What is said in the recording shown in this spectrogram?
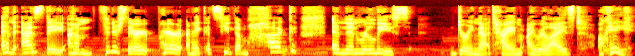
And as they um, finish their prayer, and I could see them hug and then release. During that time, I realized, okay,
